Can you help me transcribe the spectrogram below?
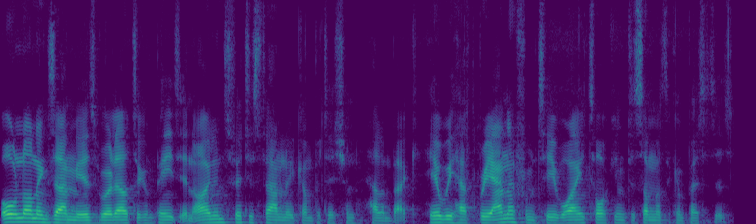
all non exam years were allowed to compete in Ireland's Fittest Family competition, Hell and Back. Here we have Brianna from TY talking to some of the competitors.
